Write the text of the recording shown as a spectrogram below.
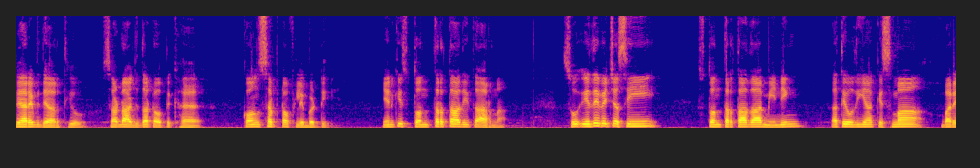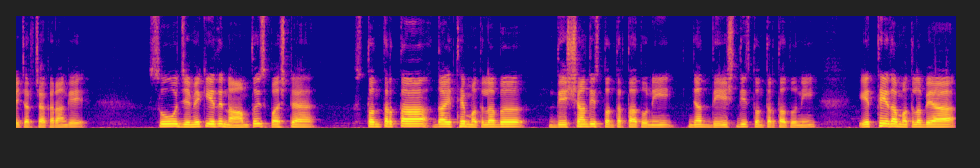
प्यारे विद्यार्थियों ਸਾਡਾ ਅੱਜ ਦਾ ਟੌਪਿਕ ਹੈ ਕਨਸੈਪਟ ਆਫ ਲਿਬਰਟੀ ਯਾਨੀ ਕਿ ਸੁਤੰਤਰਤਾ ਦੀ ਧਾਰਨਾ। ਸੋ ਇਹਦੇ ਵਿੱਚ ਅਸੀਂ ਸੁਤੰਤਰਤਾ ਦਾ मीनिंग ਅਤੇ ਉਹਦੀਆਂ ਕਿਸਮਾਂ ਬਾਰੇ ਚਰਚਾ ਕਰਾਂਗੇ। ਸੋ ਜਿਵੇਂ ਕਿ ਇਹਦੇ ਨਾਮ ਤੋਂ ਹੀ ਸਪਸ਼ਟ ਹੈ, ਸੁਤੰਤਰਤਾ ਦਾ ਇੱਥੇ ਮਤਲਬ ਦੇਸ਼ਾਂ ਦੀ ਸੁਤੰਤਰਤਾ ਤੋਂ ਨਹੀਂ ਜਾਂ ਦੇਸ਼ ਦੀ ਸੁਤੰਤਰਤਾ ਤੋਂ ਨਹੀਂ, ਇੱਥੇ ਇਹਦਾ ਮਤਲਬ ਆ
